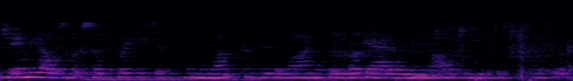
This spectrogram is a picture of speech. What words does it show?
Jamie always looks so pleased if, when the monks come through the line, if they look at him and acknowledge him, he just always looks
